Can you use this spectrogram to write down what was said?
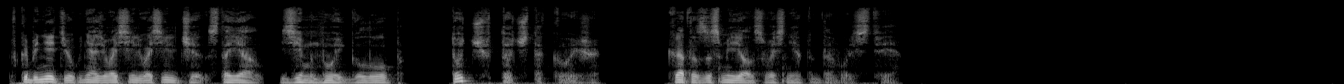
В кабинете у князя Василия Васильевича стоял земной глоб, точь в точь такой же. Ката засмеялась во сне от удовольствия.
